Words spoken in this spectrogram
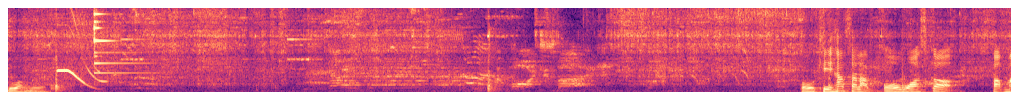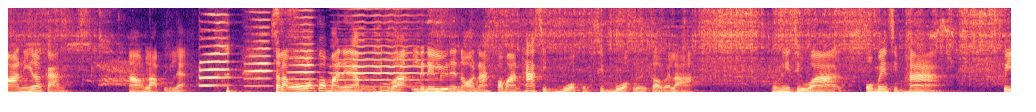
ล่วงเลยโอเคครับสำหรับ Overwatch ก็ประมาณนี้แล้วกัน อ้าวหลับอีกแล้วสำหรับ Overwatch ก็ประมาณนี้ครับ เห็นว่าเล่นได้ลื่นแน่นอนนะ ประมาณ 50 บวก 60 บวกเลยต่อเวลา ตรงนี้ถือว่า Omen 15 ปี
